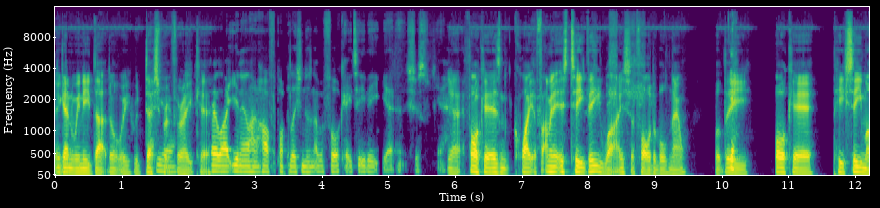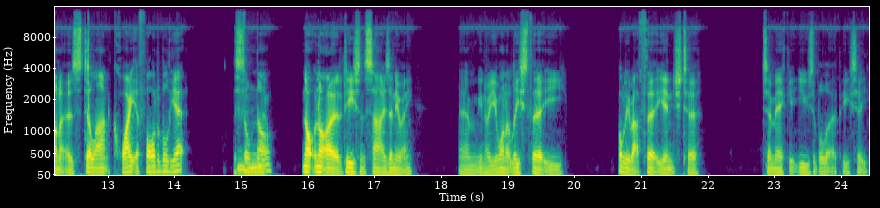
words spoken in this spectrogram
again we need that, don't we? We're desperate Yeah. for 8K. So, like you know, how half the population doesn't have a 4K TV yet. It's just yeah. Yeah, 4K isn't quite. aff- I mean, it is TV wise affordable now, but the 4K PC monitors still aren't quite affordable yet. They're still Mm. not not not at a decent size anyway. Um, you know, you want at least 30, probably about 30 inch to to make it usable at a PC.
